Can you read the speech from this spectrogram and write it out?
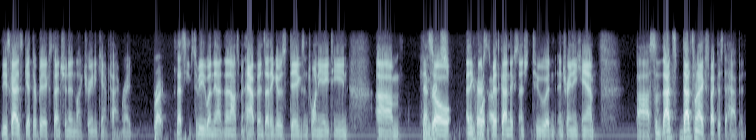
These guys get their big extension in like training camp time, right? Right. That seems to be when that announcement happens. I think it was Diggs in 2018. Um, and so I think Harrison Smith got an extension too in, in training camp. Uh, so that's that's when I expect this to happen.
